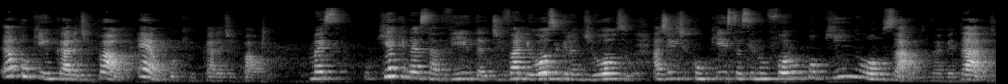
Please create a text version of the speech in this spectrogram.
É um pouquinho cara de pau? É um pouquinho cara de pau. Mas o que é que nessa vida de valioso e grandioso a gente conquista se não for um pouquinho ousado, não é verdade?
